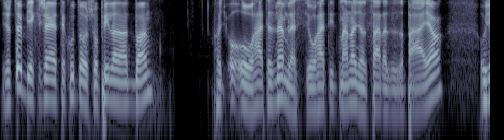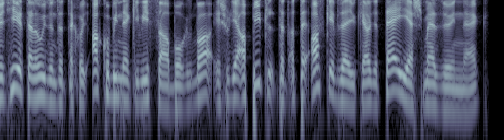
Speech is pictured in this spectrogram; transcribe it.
és a többiek is eljöttek utolsó pillanatban, hogy ó, ó, hát ez nem lesz jó, hát itt már nagyon száraz ez a pálya, Úgyhogy hirtelen úgy döntöttek, hogy akkor mindenki vissza a boxba, és ugye a pit, tehát azt képzeljük el, hogy a teljes mezőnynek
